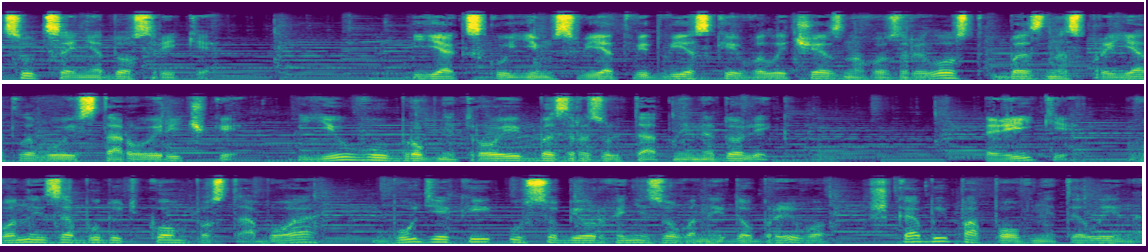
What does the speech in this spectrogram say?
цуценя досріки. Як скуїм свят відв'язки величезного зрилост без несприятливої старої річки, їв у бробнітрої безрезультатний недолік. Ріки, вони забудуть компост або будь-який у собі організований добриво, шкаби поповнити лина.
